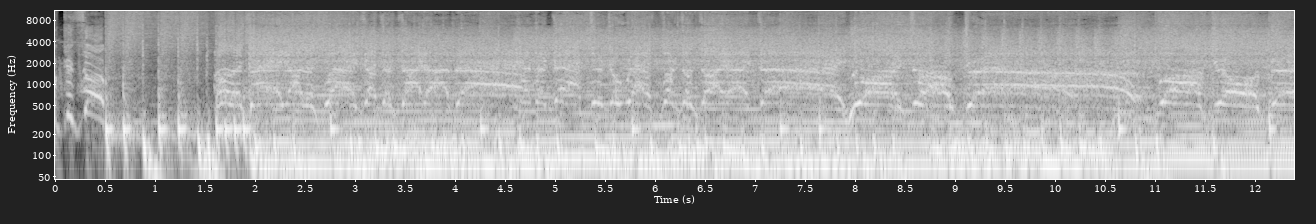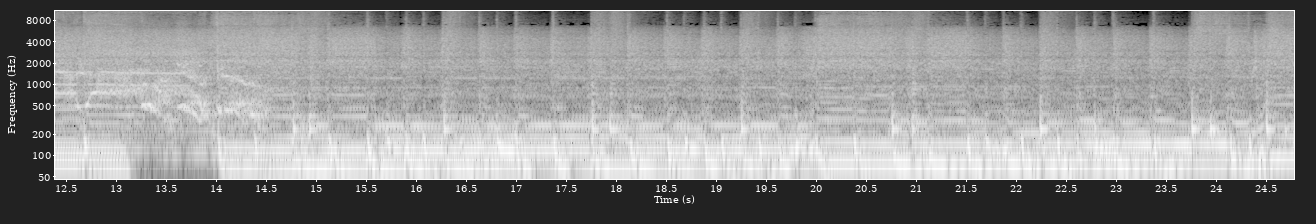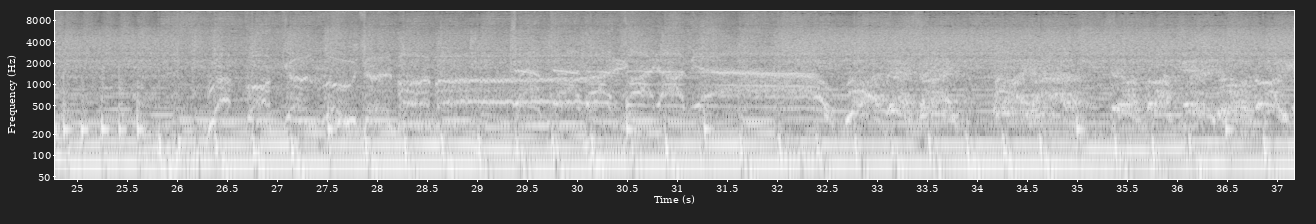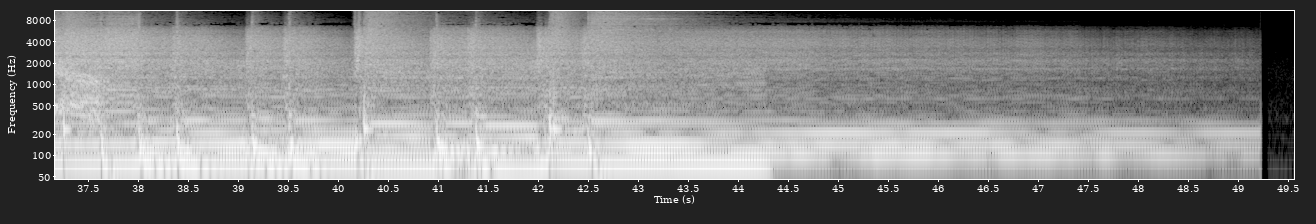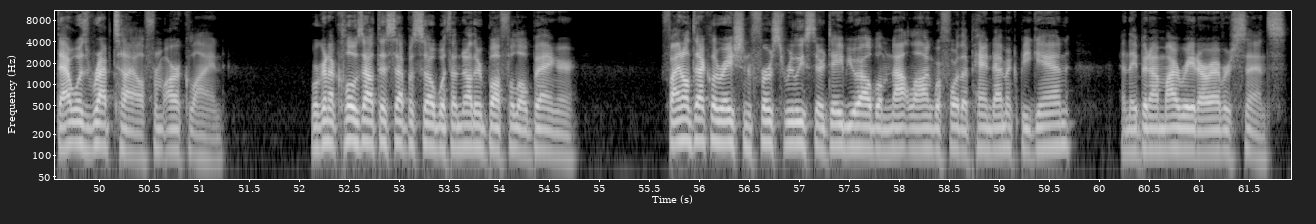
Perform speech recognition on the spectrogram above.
Fuck is up That was Reptile from Arcline. We're going to close out this episode with another Buffalo banger. Final Declaration first released their debut album not long before the pandemic began, and they've been on my radar ever since.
